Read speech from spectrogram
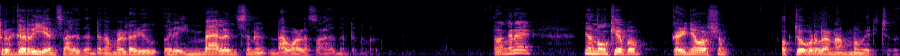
ട്രിഗർ ചെയ്യാൻ സാധ്യതയുണ്ട്. നമ്മളുടെ ഒരു ഒരു ഇംബാലൻസിന് ഉണ്ടാവാനുള്ള സാധ്യത ഉണ്ടെന്നുള്ളത് അങ്ങനെ ഞാൻ നോക്കിയപ്പം കഴിഞ്ഞ വർഷം ഒക്ടോബറിലാണ് അമ്മ മരിച്ചത്.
